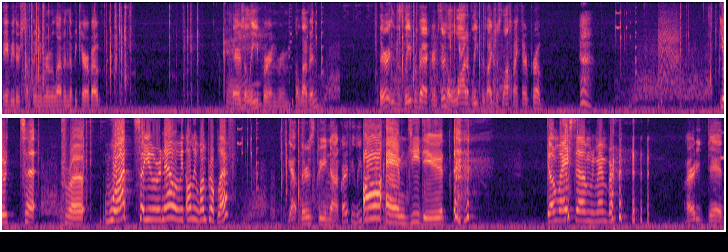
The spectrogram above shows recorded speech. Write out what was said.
Maybe there's something in room 11 that we care about. Okay. There's a leaper in room 11. There is leaper back rooms. There's a lot of leapers. I just lost my third probe. You're t pro. What? So you're now with only one probe left? Yep, there's been uh, quite a few leapers. OMG, dude. Don't waste them, remember? I already did.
